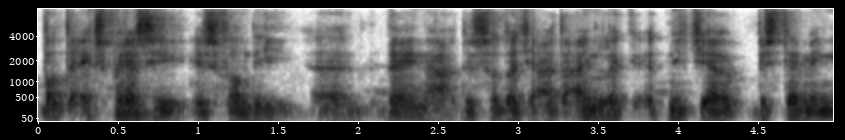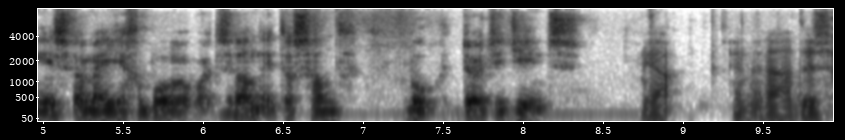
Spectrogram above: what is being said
wat de expressie is van die uh, eh, DNA. Dus zodat je uiteindelijk het niet jouw bestemming is waarmee je geboren wordt. Het is wel een interessant boek, Dirty Genes. Ja, inderdaad. Dus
